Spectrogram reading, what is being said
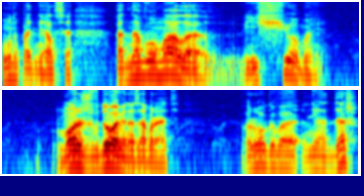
Уна поднялся. Одного мало, еще бы. Можешь вдовина забрать. Рогова не отдашь?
